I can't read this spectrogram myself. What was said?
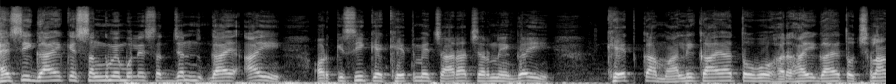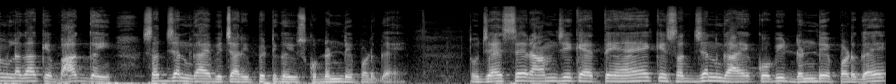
ऐसी गाय के संग में बोले, सज्जन, गाय आई और किसी के खेत में चारा चरने गई, खेत का मालिक आया तो वो हरहाई गाय तो छलांग लगा के भाग गई, सज्जन गाय बेचारी पिट गई, उसको डंडे पड़ गए। तो जैसे राम जी कहते हैं कि सज्जन गाय को भी डंडे पड़ गए,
